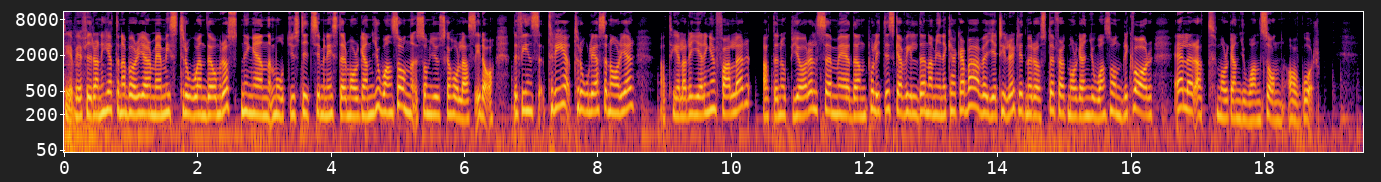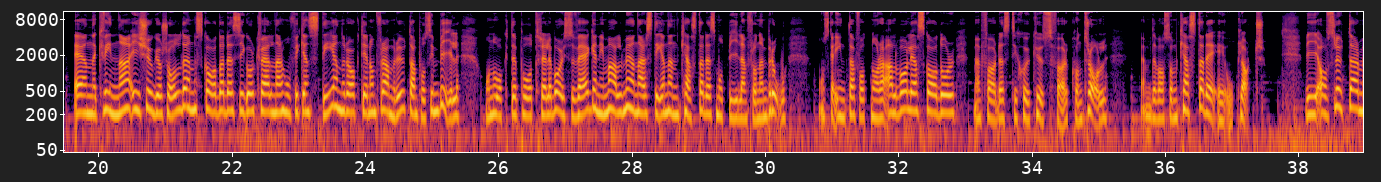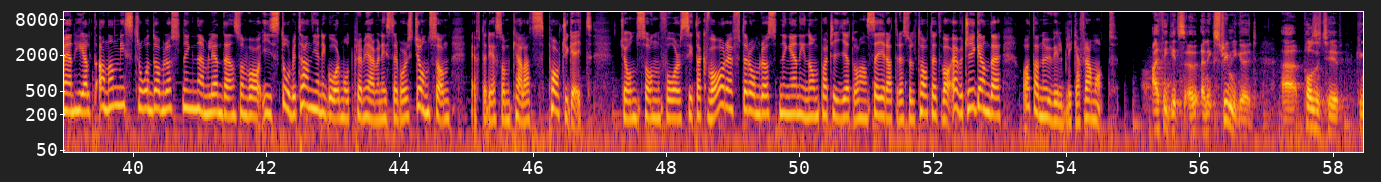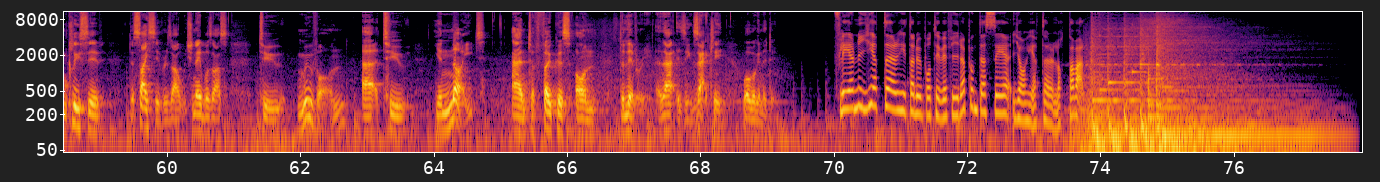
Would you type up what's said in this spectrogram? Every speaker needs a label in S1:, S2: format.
S1: TV4-nyheterna börjar med misstroendeomröstningen mot justitieminister Morgan Johansson som ju ska hållas idag. Det finns tre troliga scenarier. Att hela regeringen faller, att en uppgörelse med den politiska vilden Amineh Kakabaveh ger tillräckligt med röster för att Morgan Johansson blir kvar eller att Morgan Johansson avgår. En kvinna i 20-årsåldern skadades igår kväll när hon fick en sten rakt genom framrutan på sin bil. Hon åkte på Trelleborgsvägen i Malmö när stenen kastades mot bilen från en bro. Hon ska inte ha fått några allvarliga skador men fördes till sjukhus för kontroll. Vem det var som kastade är oklart. Vi avslutar med en helt annan misstroendeomröstning, nämligen den som var i Storbritannien igår mot premiärminister Boris Johnson efter det som kallats Partygate. Johnson får sitta kvar efter omröstningen inom partiet och han säger att resultatet var övertygande och att han nu vill blicka framåt.
S2: I think it's an extremely good, uh, positive, conclusive, decisive result which enables us to move on, uh, to unite and to focus on delivery. And that is exactly what we're going to do.
S1: Fler nyheter hittar du på tv4.se. Jag heter Lotta Wall.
